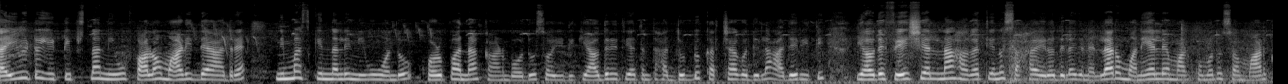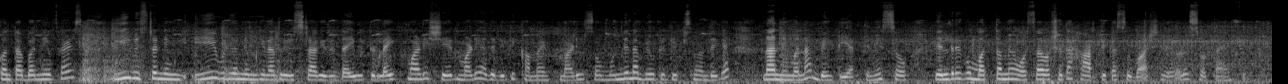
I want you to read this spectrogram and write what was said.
ದಯವಿಟ್ಟು ಈ ಟಿಪ್ಸ್ನ ನೀವು ಫಾಲೋ ಮಾಡಿದ್ದೇ ಆದರೆ ನಿಮ್ಮ ಸ್ಕಿನ್ನಲ್ಲಿ ನೀವು ಒಂದು ಕೊಳಪನ್ನು ಕಾಣ್ಬೋದು. ಸೊ ಇದಕ್ಕೆ ಯಾವುದೇ ರೀತಿಯಾದಂತಹ ದುಡ್ಡು ಖರ್ಚಾಗೋದಿಲ್ಲ. ಅದೇ ರೀತಿ ಯಾವುದೇ ಫೇಷಿಯಲ್ನ ಅಗತ್ಯನೂ ಸಹ ಇರೋದಿಲ್ಲ. ಇದನ್ನೆಲ್ಲರೂ ಮನೆಯಲ್ಲೇ ಮಾಡ್ಕೊಬೋದು. ಸೊ ಮಾಡ್ಕೊತ ಬನ್ನಿ ಫ್ರೆಂಡ್ಸ್ ಈ ವಿಷ್ಟ ನಿಮ್ಗೆ, ಈ ವಿಡಿಯೋ ನಿಮ್ಗೆ ಏನಾದರೂ ಇಷ್ಟ ಆಗಿದೆ, ದಯವಿಟ್ಟು ಲೈಕ್ ಮಾಡಿ ಶೇರ್ ಮಾಡಿ, ಅದೇ ರೀತಿ ಕಮೆಂಟ್ ಮಾಡಿ. ಸೊ ಮುಂದಿನ ಬ್ಯೂಟಿ ಟಿಪ್ಸ್ನೊಂದಿಗೆ ನಾನು ನಿಮ್ಮನ್ನು ಭೇಟಿಯಾಗ್ತೀನಿ. ಸೊ ಎಲ್ರಿಗೂ ಮತ್ತೊಮ್ಮೆ ಹೊಸ ವರ್ಷದ ಆರ್ಥಿಕ ಶುಭಾಶಯಗಳು. ಸೊ ಥ್ಯಾಂಕ್ ಯು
